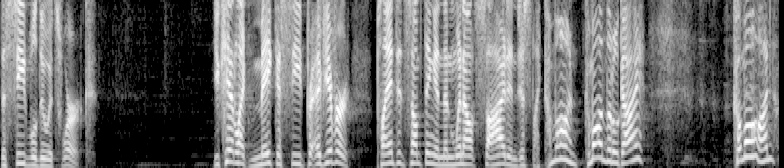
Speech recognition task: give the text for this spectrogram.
the seed will do its work. You can't like make a seed. Have you ever planted something and then went outside and just like, come on, come on, little guy, come on? I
